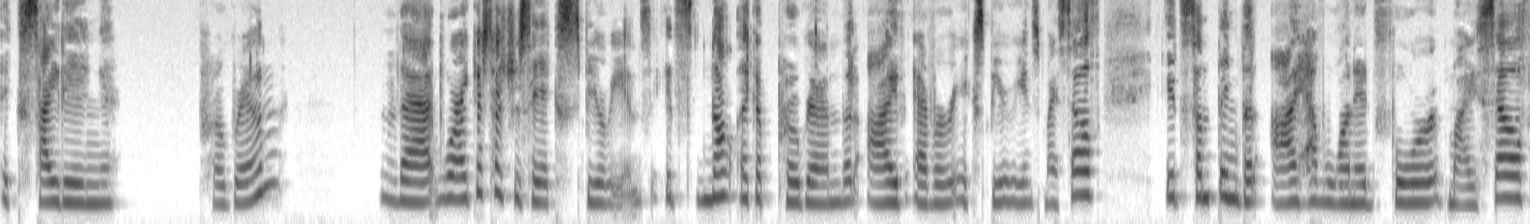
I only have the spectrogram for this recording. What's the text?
exciting program that, where I guess I should say experience. It's not like a program that I've ever experienced myself. It's something that I have wanted for myself,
